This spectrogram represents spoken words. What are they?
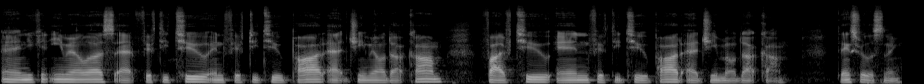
And you can email us at 52 and 52 pod at gmail.com, 52 and 52 pod at gmail.com. Thanks for listening.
